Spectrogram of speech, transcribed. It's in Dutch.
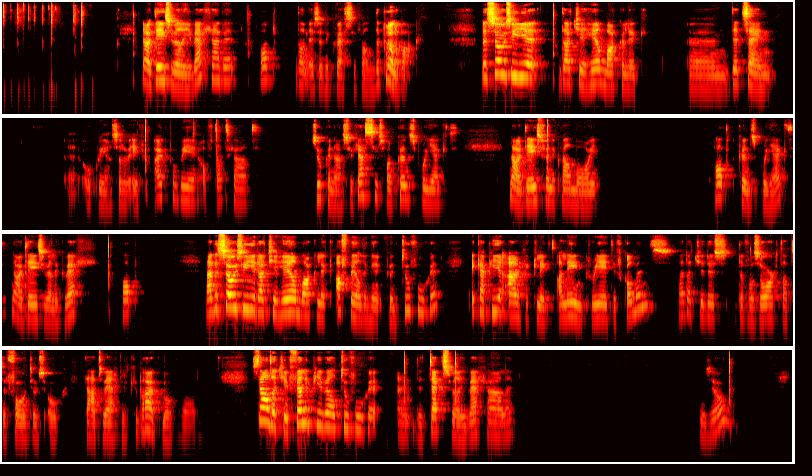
Nou, deze wil je weg hebben. Hop, dan is het een kwestie van de prullenbak. Dus zo zie je dat je heel makkelijk Um, dit zijn uh, ook weer, zullen we even uitproberen of dat gaat. Zoeken naar suggesties van kunstproject. Nou, deze vind ik wel mooi. Hop, kunstproject. Nou, deze wil ik weg. Hop. Nou, dus zo zie je dat je heel makkelijk afbeeldingen kunt toevoegen. Ik heb hier aangeklikt alleen Creative Commons. Hè, dat je dus ervoor zorgt dat de foto's ook daadwerkelijk gebruikt mogen worden. Stel dat je een filmpje wilt toevoegen en de tekst wil je weghalen. Zo.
